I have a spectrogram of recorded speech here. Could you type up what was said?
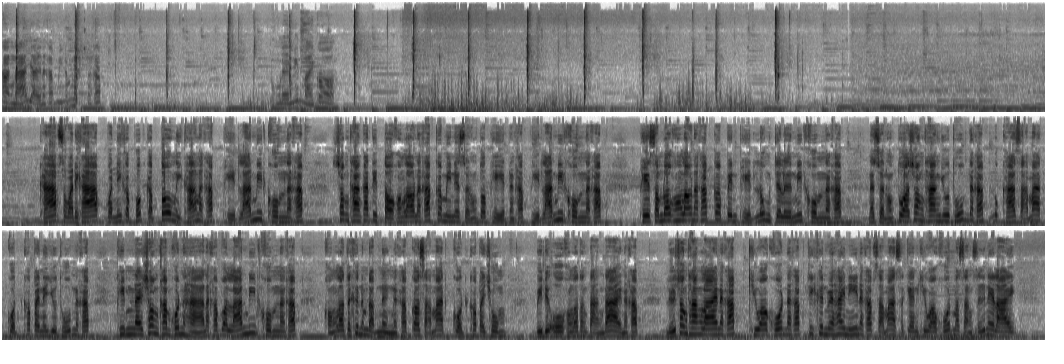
ข้างหนาใหญ่นะครับ มีน้ำหนักนะครับลงแรงนิดหน่อยก็ครับ สวัสดีครับ วันนี้ก็พบกับโต้งอีกครั้งนะครับ เพจร้านมีดคมนะครับ ช่องทางการติดต่อของเรานะครับ ก็มีในส่วนของตัวเพจนะครับ เพจร้านมีดคมนะครับ เพจสำรองของเรานะครับ ก็เป็นเพจลุ่งเจริญมีดคมนะครับ ในส่วนของตัวช่องทาง YouTube นะครับ ลูกค้าสามารถกดเข้าไปใน YouTube นะครับ พิมพ์ในช่องคำค้นหานะครับ ว่าร้านมีดคมนะครับ ของเราจะขึ้นลำดับหนึ่งนะครับ ก็สามารถกดเข้าไปชมวิดีโอของเราต่างๆ ได้นะครับ หรือช่องทางไลน์นะครับ QR code นะครับ ที่ขึ้นไว้ให้นี้นะครับ สามารถสแกน QR code มาสั่งซื้อในไลน์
